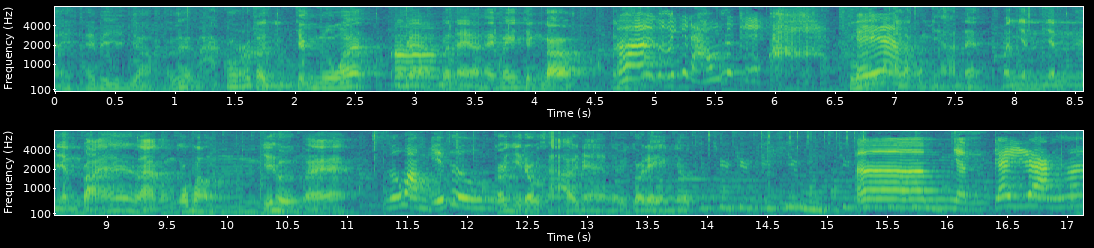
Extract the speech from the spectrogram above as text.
Ê, hey, bây giờ thử bà có rất là nhiều chân luôn á. Ờ. nè bên này thấy mấy cái chân bà không? À có mấy cái đầu nó kìa. Nhìn bả là con nhện á. Mà nhìn nhìn nhìn bả là con gấu bông dễ thương mà gấu bông dễ thương. Có gì đâu sợ nè để gọi đèn vô. À, nhìn cây răng á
